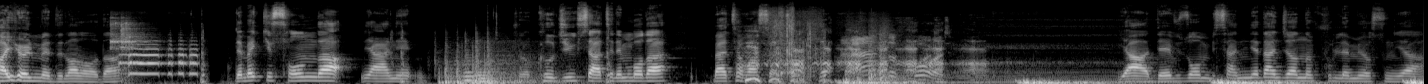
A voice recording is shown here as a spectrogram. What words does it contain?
Kay ölmedi lan o da. Demek ki sonunda yani şunu kılıcı yükseltelim bu da ben temas. Ya dev zombi sen neden canını fullemiyorsun ya?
